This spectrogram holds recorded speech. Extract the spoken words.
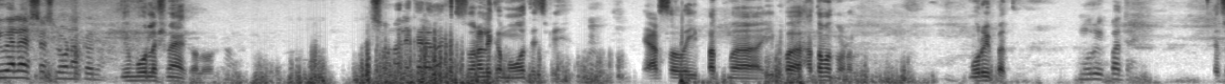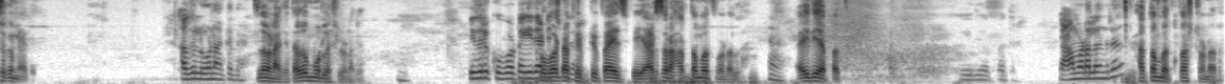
ಇವೆಲ್ಲ ಎಷ್ಟು ಲೋನ್ ಹಾಕವ್ರಿ? ನೀವು ಮೂರು ಲಕ್ಷ ಮ್ಯಾಗ ಹಾಕಲ್ಲ ಸೋನಾಲಿಕಾ ಸೋನಾಲಿಕ ಮೂವತ್ತು ಎಚ್ ಪಿ ಎರಡು ಸಾವಿರದ ಇಪ್ಪತ್ತು ಇಪ್ಪ ಹತ್ತೊಂಬತ್ತು ಮಾಡೋದು ಮೂರು ಇಪ್ಪತ್ತು. ಮೂರು ಇಪ್ಪತ್ತು ಹೆಚ್ಚು ಕಮ್ಮಿ ಆಗುತ್ತೆ ಅದು ಲೋನ್ ಹಾಕಿದ್ರೆ? ಲೋನ್ ಹಾಕುತ್ತೆ ಅದು ಮೂರು ಲಕ್ಷ ಲೋನ್ ಆಗೈತೆ ಇದ್ರಿ ಕುಬೋಟ ಇದೆ ಕುಬೋಟ ಫಿಫ್ಟಿ ಫೈವ್ ಎಚ್ ಪಿ ಎರಡು ಸಾವಿರ ಹತ್ತೊಂಬತ್ತು ಮಾಡಲ್ಲ ಐದು ಎಪ್ಪತ್ತು. ಇದು ಎಪ್ಪತ್ತು. ಯಾವ ಮಾಡಲ್ಲ ಅಂದ್ರೆ? ಹತ್ತೊಂಬತ್ತು ಫಸ್ಟ್ ಓನರ್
